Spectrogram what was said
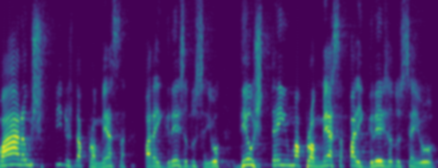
para os filhos da promessa, para a igreja do Senhor. Deus tem uma promessa para a igreja do Senhor.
